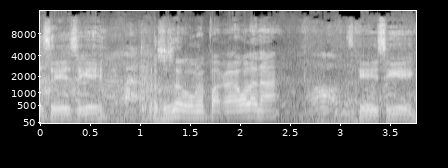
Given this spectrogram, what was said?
Ah, sige, sige. Kasusunod, huwag mo na pakakawalan ha. Sige, sige.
